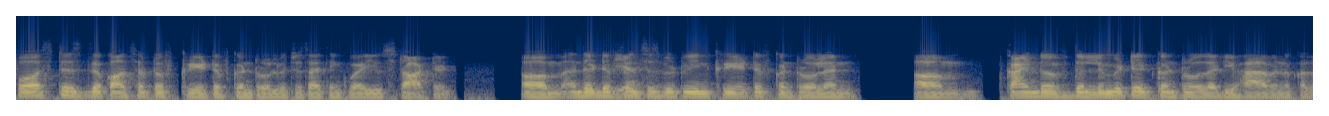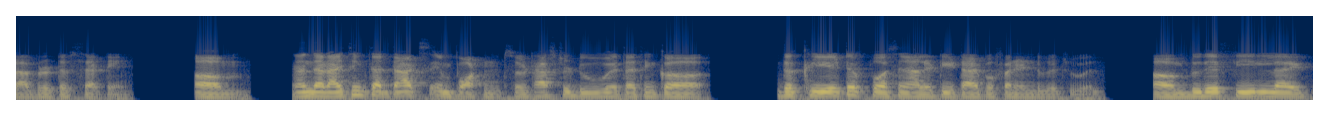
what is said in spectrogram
first is the concept of creative control, which is I think where you started, um, and the differences between creative control and um, kind of the limited control that you have in a collaborative setting, um, and that I think that that's important. So it has to do with I think uh, the creative personality type of an individual. Um, do they feel like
